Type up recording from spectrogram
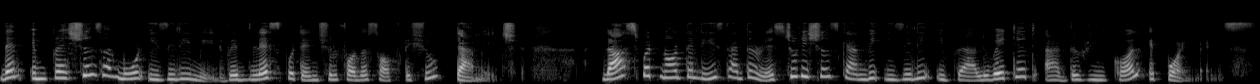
Then impressions are more easily made with less potential for the soft tissue damage. Last but not the least that the restorations can be easily evaluated at the recall appointments.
